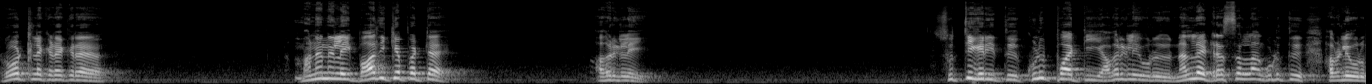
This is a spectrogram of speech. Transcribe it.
ரோட்டில் கிடக்கிற மனநிலை பாதிக்கப்பட்ட அவர்களை சுத்திகரித்து குளிப்பாட்டி அவர்களை ஒரு நல்ல ட்ரெஸ் எல்லாம் கொடுத்து அவர்களை ஒரு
